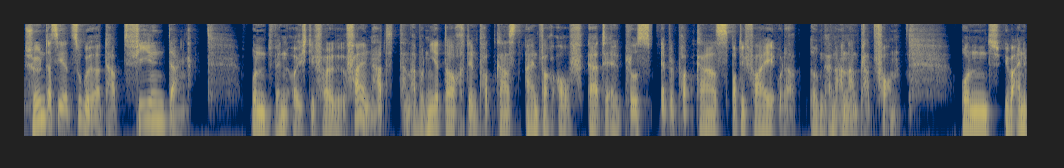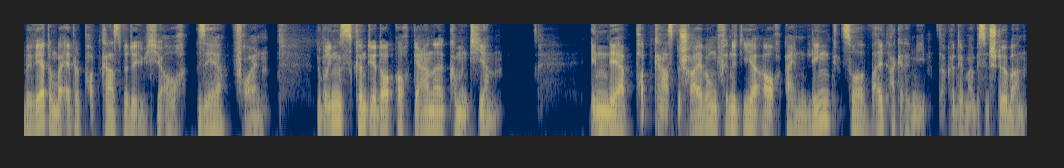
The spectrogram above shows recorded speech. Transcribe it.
Schön, dass ihr zugehört habt. Vielen Dank. Und wenn euch die Folge gefallen hat, dann abonniert doch den Podcast einfach auf RTL Plus, Apple Podcasts, Spotify oder irgendeiner anderen Plattform. Und über eine Bewertung bei Apple Podcast würde ich mich auch sehr freuen. Übrigens könnt ihr dort auch gerne kommentieren. In der Podcast-Beschreibung findet ihr auch einen Link zur Waldakademie. Da könnt ihr mal ein bisschen stöbern.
